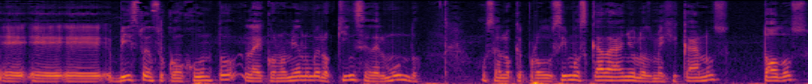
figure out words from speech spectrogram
eh, eh, visto en su conjunto, la economía número 15 del mundo. O sea, lo que producimos cada año los mexicanos, todos,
